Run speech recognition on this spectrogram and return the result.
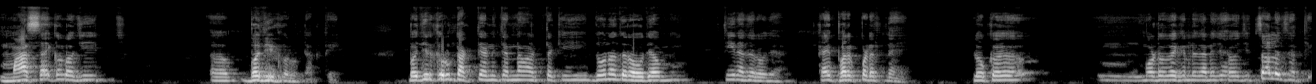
मास सायकॉलॉजी बधीर करून टाकते. बधीर करून टाकते आणि त्यांना वाटतं की दोन हजार होऊ द्या तीन हजार होऊ द्या काही फरक पडत नाही. लोक मोटरसायकलने जाण्याच्या ऐवजी चालत जातील.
